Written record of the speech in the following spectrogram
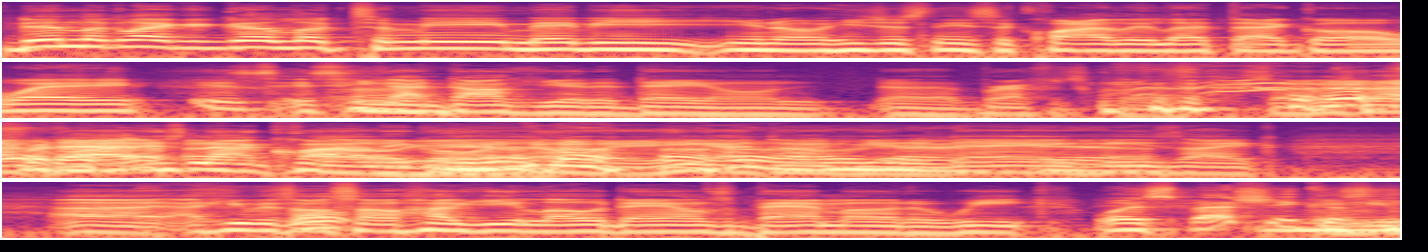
It didn't look like a good look to me. Maybe you know he just needs to quietly let that go away. It's, it's, he Uh. got Donkey of the Day on uh, Breakfast Club, so it's not, For that? it's not quietly Oh, going yeah. nowhere. He got Donkey of the Okay, Day. yeah. He's like, uh, he was also Huggy Lowdown's Bama of the Week. Well, especially because he,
